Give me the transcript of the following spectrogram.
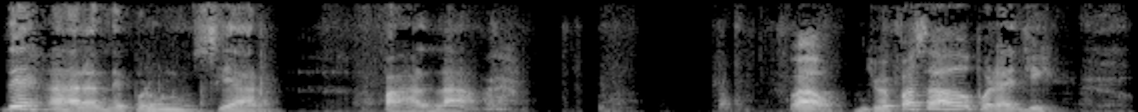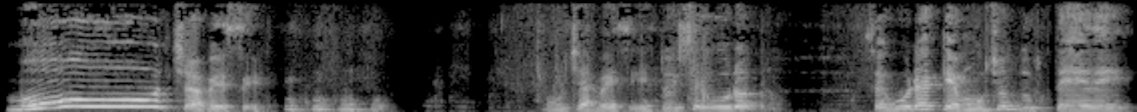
dejaran de pronunciar palabra. Wow, yo he pasado por allí muchas veces. muchas veces. Y estoy seguro, segura que muchos de ustedes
